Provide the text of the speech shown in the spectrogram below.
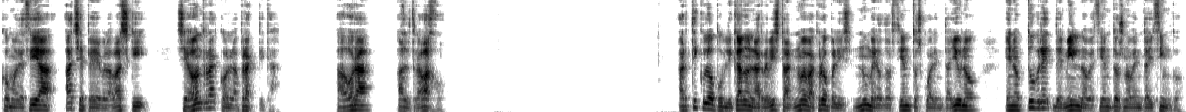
como decía H. P. Blavatsky, se honra con la práctica. Ahora al trabajo. Artículo publicado en la revista Nueva Acrópolis número 241 en octubre de 1995.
